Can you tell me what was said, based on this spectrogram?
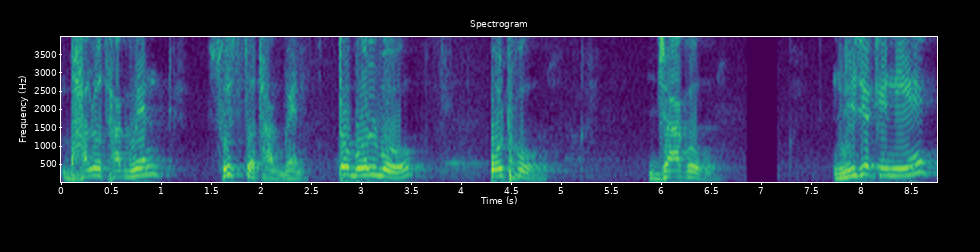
ভালো থাকবেন, সুস্থ থাকবেন। তো বলব, ওঠো। জাগো। নিজেকে নিয়ে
